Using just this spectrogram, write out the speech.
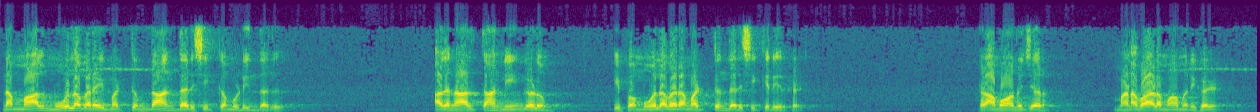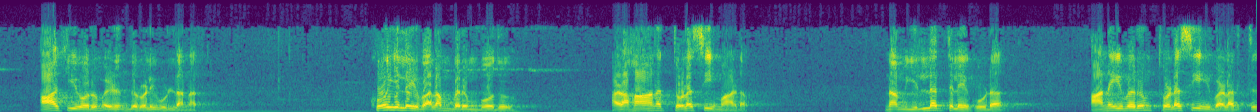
நம்மால் மூலவரை மட்டும்தான் தரிசிக்க முடிந்தது. அதனால்தான் நீங்களும் இப்ப மூலவரை மட்டும் தரிசிக்கிறீர்கள். ராமானுஜர் மணவாள மாமனிகள் ஆகியோரும் எழுந்தருளி உள்ளனர். கோயிலை வலம் வரும்போது அழகான துளசி மாடம். நம் இல்லத்திலே கூட அனைவரும் துளசியை வளர்த்து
